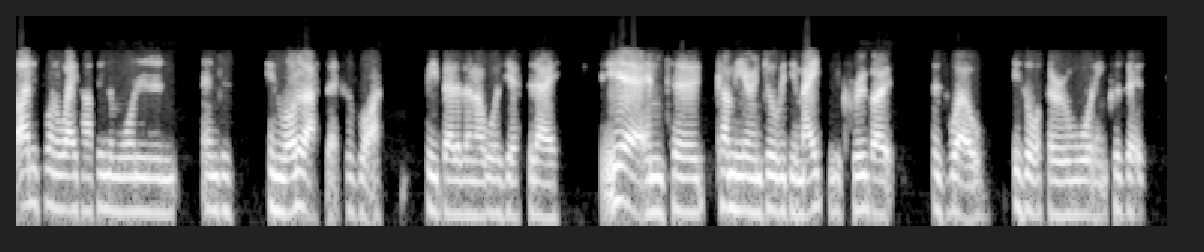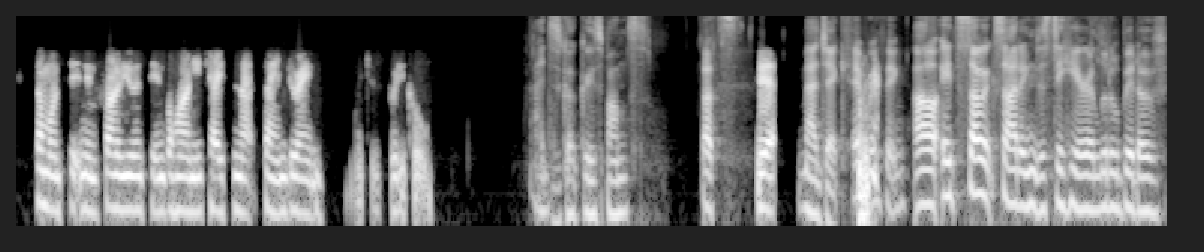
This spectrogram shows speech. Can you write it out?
I just want to wake up in the morning and, and just in a lot of aspects of life be better than I was yesterday. Yeah, and to come here and do it with your mates in a crew boat as well is also rewarding because there's someone sitting in front of you and sitting behind you chasing that same dream, which is pretty cool. I just got goosebumps. That's Yeah. Magic. everything. Oh, it's so exciting just to hear a little bit of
